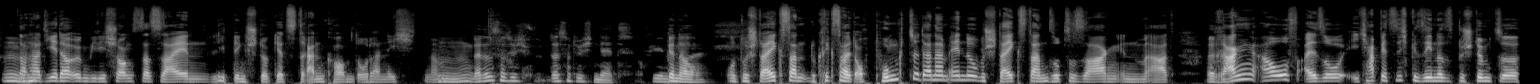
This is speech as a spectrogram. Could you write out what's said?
Mhm. Dann hat jeder irgendwie die Chance, dass sein Lieblingsstück jetzt drankommt oder nicht. Ne? Mhm, das ist natürlich, das ist natürlich nett, auf jeden genau. Fall. Genau. Und du steigst dann, du kriegst halt auch Punkte dann am Ende und steigst dann sozusagen in eine Art Rang auf. Also ich habe jetzt nicht gesehen, dass es bestimmte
